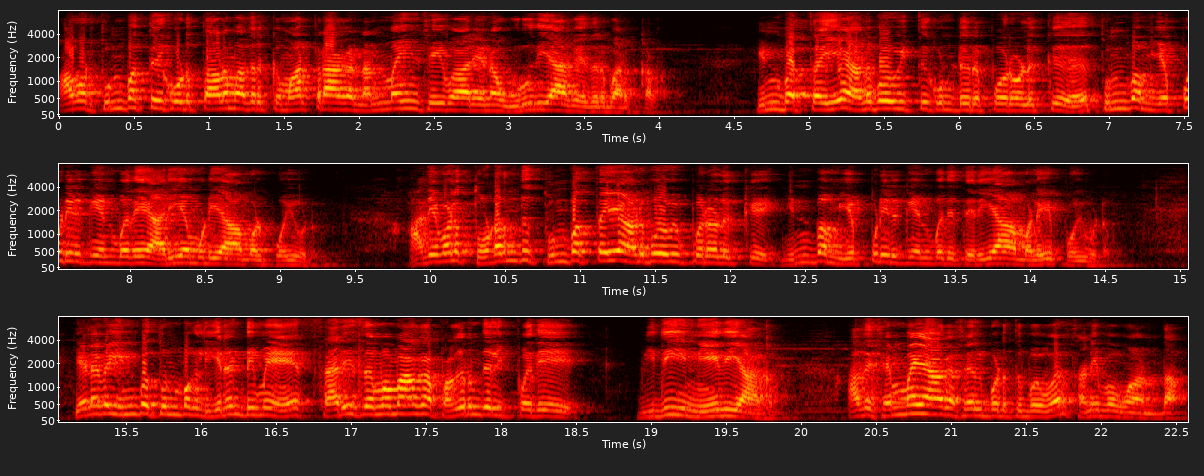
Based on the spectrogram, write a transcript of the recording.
அவர் துன்பத்தை கொடுத்தாலும் அதற்கு மாற்றாக நன்மையும் செய்வார் என உறுதியாக எதிர்பார்க்கலாம். இன்பத்தையே அனுபவித்து கொண்டிருப்பவர்களுக்கு துன்பம் எப்படி இருக்கு என்பதை அறிய முடியாமல் போய்விடும். அதேபோல் தொடர்ந்து துன்பத்தையே அனுபவிப்பவர்களுக்கு இன்பம் எப்படி இருக்கு என்பது தெரியாமலே போய்விடும். எனவே இன்ப துன்பங்கள் இரண்டுமே சரிசமமாக பகிர்ந்தளிப்பதே விதி நேதியாகும். அதை செம்மையாக செயல்படுத்துபவர் சனி பகவான் தான்.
